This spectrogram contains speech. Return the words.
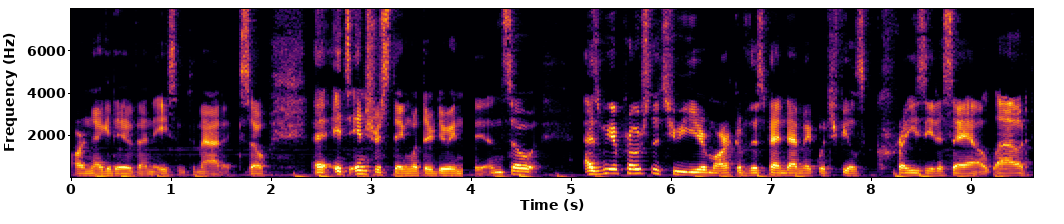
are negative and asymptomatic. So uh, it's interesting what they're doing. And so as we approach the two year mark of this pandemic, which feels crazy to say out loud,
